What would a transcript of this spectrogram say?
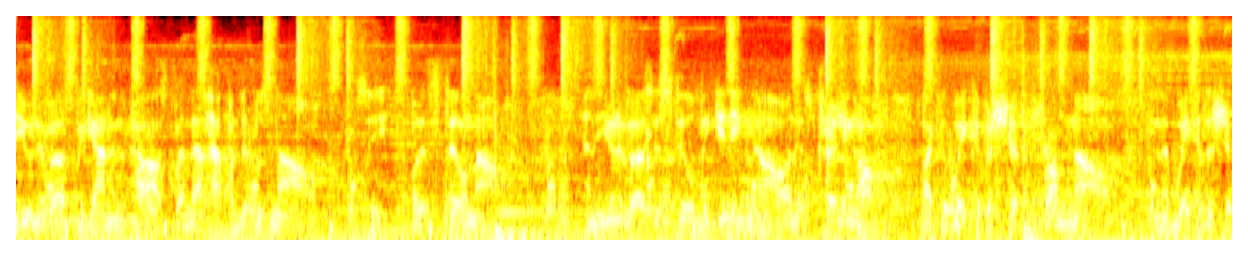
The universe began in the past, when that happened it was now. See? Well, it's still now. And the universe is still beginning now, and it's trailing off like the wake of a ship from now. And the wake of the ship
